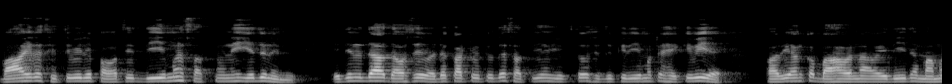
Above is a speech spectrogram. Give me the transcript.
බාහිර සිතුවිලි පවතිද්දීම සක්මනේ යෙදුණෙමි. එදිනදා දවසේ වැඩ කටයුතුද සතියෙන් යුක්තව සිදු කිරීමට හැකි විය. පරියංක භාවනාවේදීද මම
